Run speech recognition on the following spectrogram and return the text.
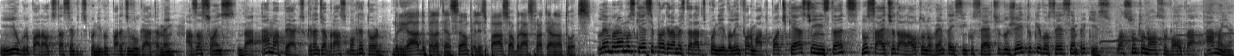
e o Grupo Arauto está sempre disponível para divulgar também as ações da Amapex. Grande abraço, bom retorno. Obrigado pela atenção, pelo espaço, um abraço fraterno a todos. Lembramos que esse programa estará disponível em formato podcast em instantes no site da Arauto 957 do jeito que você sempre quis. O assunto nosso volta amanhã.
